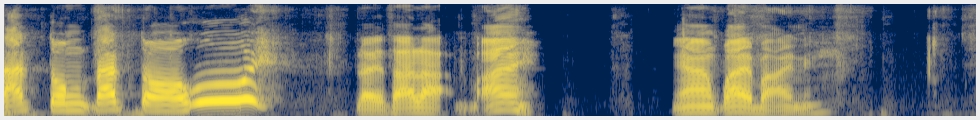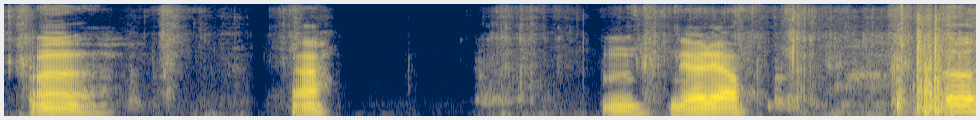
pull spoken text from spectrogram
ตัดตรงตัดต่อหุ้ยได้สาระไปย่างไปบ่ายนี่เอออื มเดี๋ยวเดี๋ยวเออ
